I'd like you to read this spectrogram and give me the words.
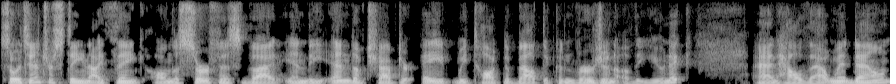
So it's interesting, I think, on the surface that in the end of chapter 8, we talked about the conversion of the eunuch and how that went down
